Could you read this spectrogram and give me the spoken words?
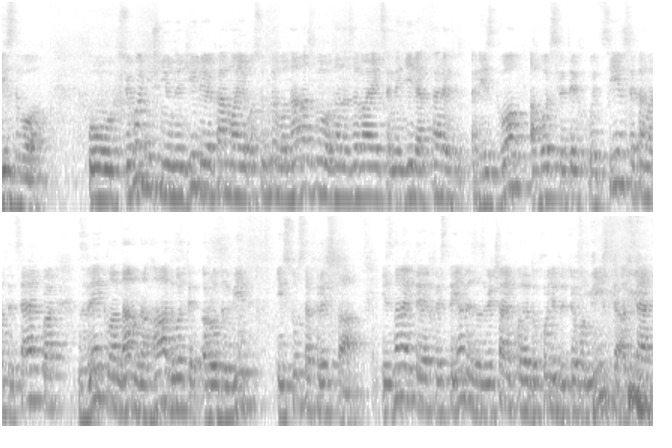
Різдво. У сьогоднішню неділю, яка має особливу назву, вона називається неділя перед Різдвом або святих Отців, Свята Мати Церква звикла нам нагадувати родовід Ісуса Христа. І знаєте, християни зазвичай, коли доходять до цього місця, а це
